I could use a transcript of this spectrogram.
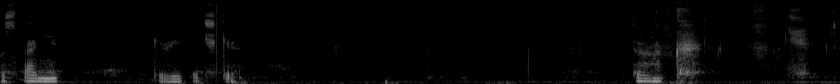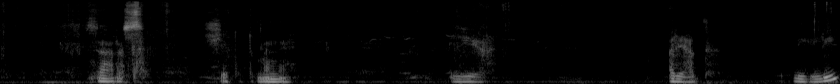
останні квіточки. Так. Зараз ще тут у мене є ряд лілій.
